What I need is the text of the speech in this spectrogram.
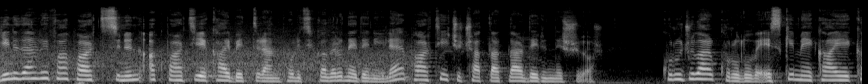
Yeniden Refah Partisi'nin AK Parti'ye kaybettiren politikaları nedeniyle parti içi çatlaklar derinleşiyor. Kurucular Kurulu ve eski MKYK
